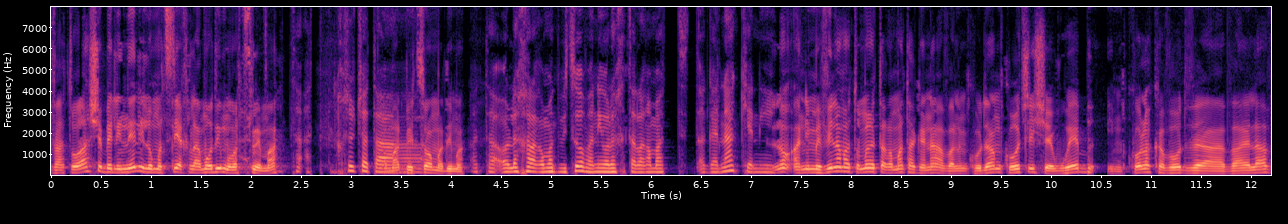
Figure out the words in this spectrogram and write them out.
ואת רואה שבלינלי לא מצליח לעמוד עם המצלמה. אתה- אני חושבת שאתה... רמת ביצוע מדהימה. אתה הולך על הרמת ביצוע ואני הולכת על הרמת הגנה, כי אני... לא, אני מבין למה את אומרת הרמת הגנה, אבל הנקודה המקורית שלי שווב, עם כל הכבוד והאהבה אליו,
